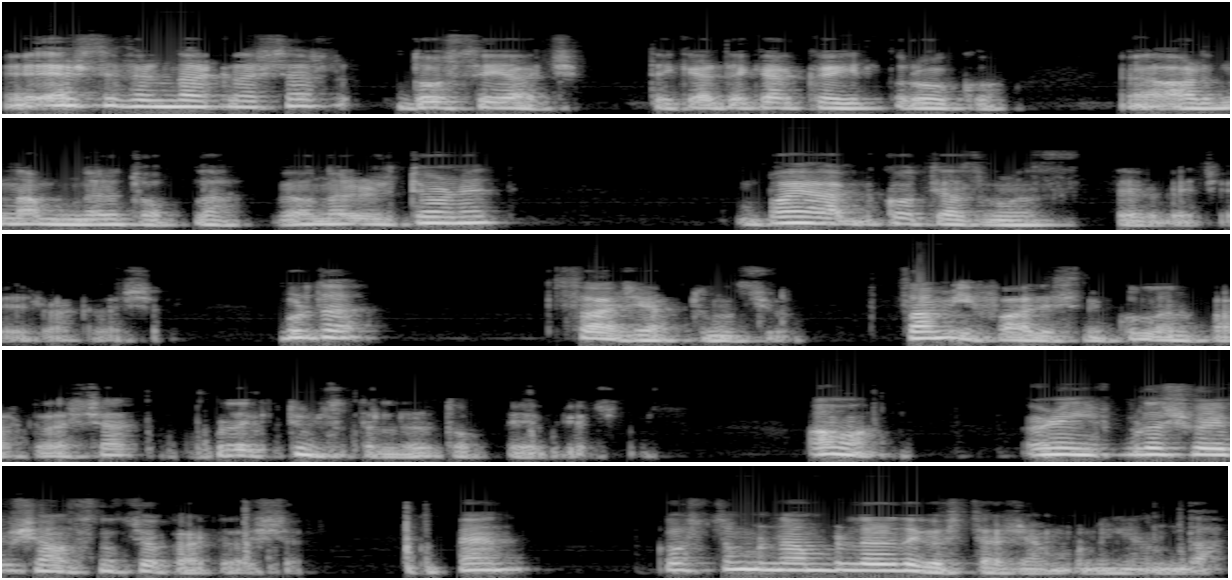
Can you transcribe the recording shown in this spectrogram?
E, her seferinde arkadaşlar dosyayı aç. Teker teker kayıtları oku. E, ardından bunları topla ve onları return et. Bayağı bir kod yazmanız sebebiyet verir arkadaşlar. Burada sadece yaptığınız şu. Sum ifadesini kullanıp arkadaşlar buradaki tüm satırları toplayabiliyorsunuz. Ama örneğin burada şöyle bir şansınız yok arkadaşlar. Ben customer number'ları da göstereceğim bunun yanında.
